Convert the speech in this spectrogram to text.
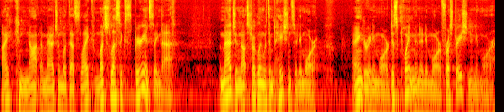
I cannot imagine what that's like, much less experiencing that. Imagine not struggling with impatience anymore, anger anymore, disappointment anymore, frustration anymore.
